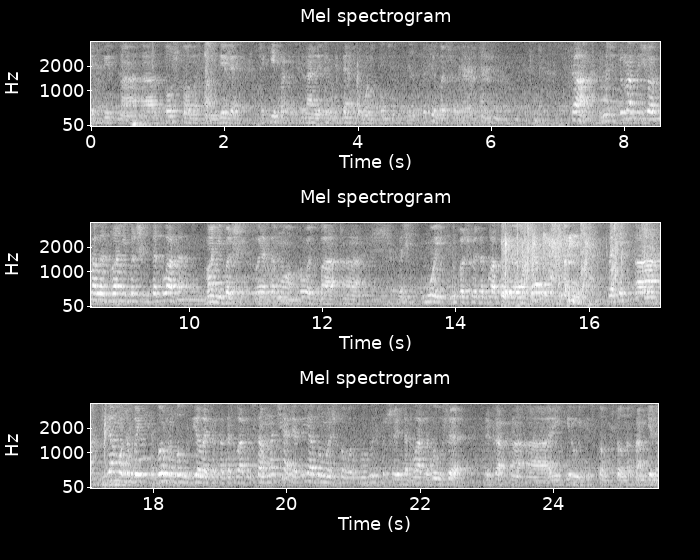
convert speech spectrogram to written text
действительно э, то, что на самом деле, какие профессиональные компетенции может получить студент. Спасибо большое. Так, значит, у нас еще осталось два небольших доклада, два небольших, поэтому просьба, э, значит, мой небольшой доклад. Значит, а, я, может быть, должен был сделать этот доклад в самом начале, но я думаю, что вот вы выслушали доклады, вы уже прекрасно а, ориентируетесь в том, что на самом деле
